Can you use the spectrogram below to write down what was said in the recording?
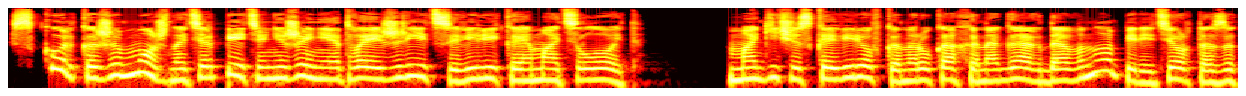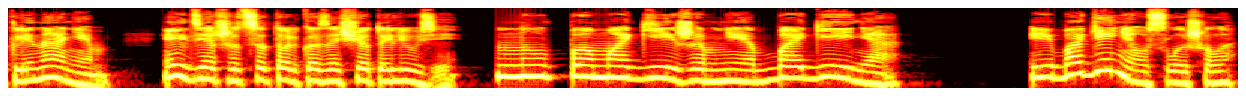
Сколько же можно терпеть унижение твоей жрицы, великая мать Ллойд? Магическая веревка на руках и ногах давно перетерта заклинанием и держится только за счет иллюзии. Ну, помоги же мне, богиня!» И богиня услышала.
